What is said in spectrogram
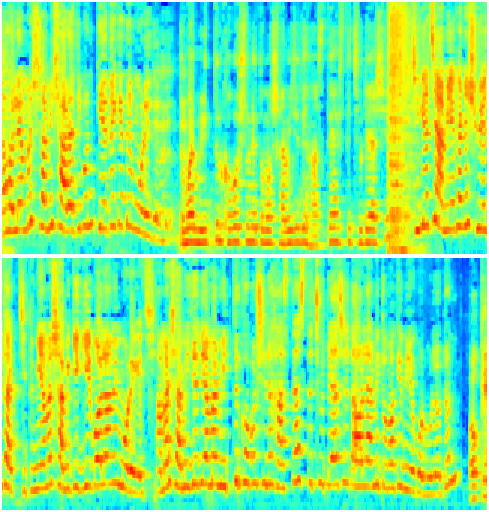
তাহলে আমার স্বামী সারা জীবন কেঁদে কেঁদে মরে যাবে। তোমার মৃত্যুর খবর শুনে তোমার স্বামী যদি হাসতে হাসতে ছুটে আসে? ঠিক আছে আমি এখানে শুয়ে থাকছি। তুমি আমার স্বামীকে গিয়ে বলো আমি মরে গেছি। আমার স্বামী যদি আমার মৃত্যুর খবর শুনে হাসতে হাসতে ছুটে আসে তাহলে আমি তোমাকে বিয়ে করব লোটন ওকে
